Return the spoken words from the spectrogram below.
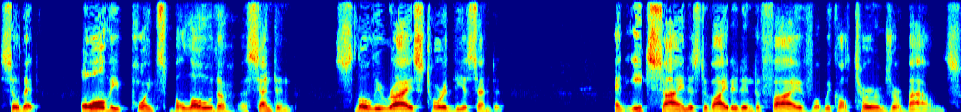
so that all the points below the ascendant slowly rise toward the ascendant. And each sign is divided into five, what we call terms or bounds.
